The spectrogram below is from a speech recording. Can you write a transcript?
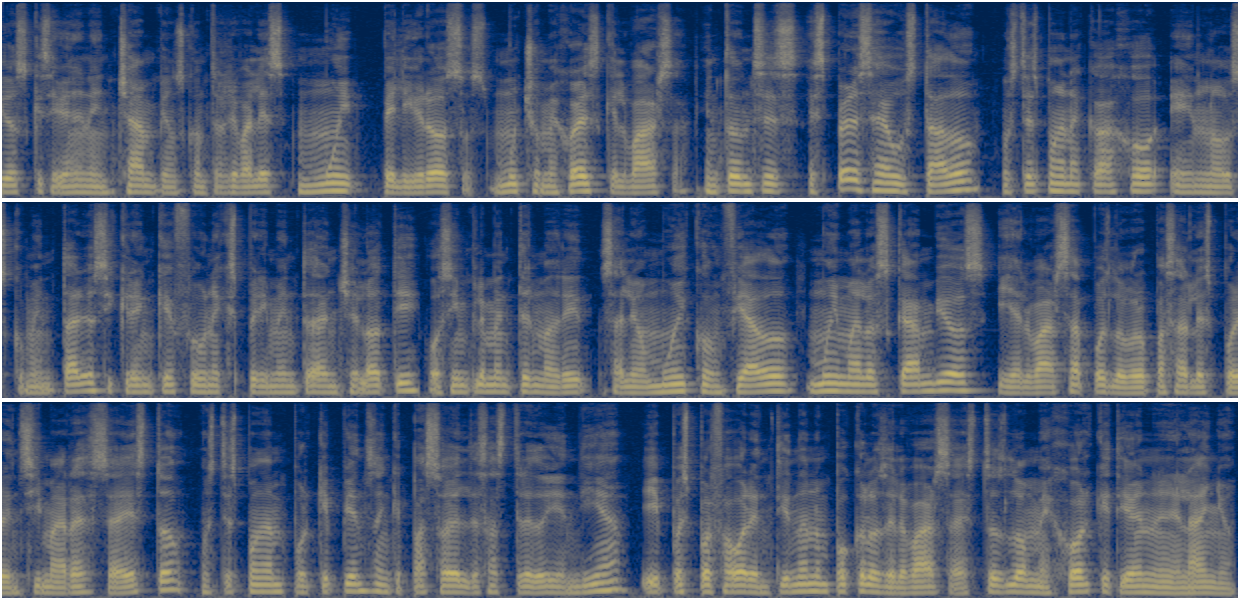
que se vienen en Champions contra rivales muy peligrosos, mucho mejores que el Barça. Entonces, espero les haya gustado. Ustedes pongan acá abajo en los comentarios si creen que fue un experimento de Ancelotti o simplemente el Madrid salió muy confiado, muy malos cambios y el Barça pues logró pasarles por encima gracias a esto. Ustedes pongan por qué piensan que pasó el desastre de hoy en día y pues por favor entiendan un poco los del Barça. Esto es lo mejor que tienen en el año.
